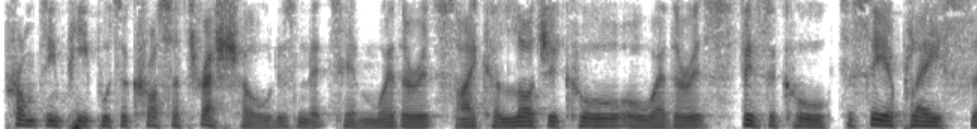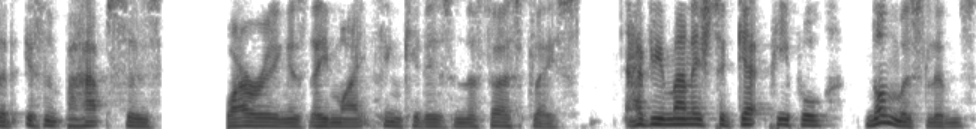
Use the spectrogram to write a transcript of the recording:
prompting people to cross a threshold, isn't it, Tim? Whether it's psychological or whether it's physical, to see a place that isn't perhaps as worrying as they might think it is in the first place. Have you managed to get people, non Muslims,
